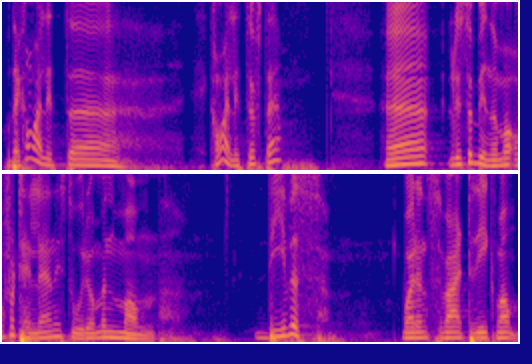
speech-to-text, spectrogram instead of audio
Og det kan være litt, uh, kan være litt tøft, det. Jeg uh, har lyst til å begynne med å fortelle en historie om en mann. Dives var en svært rik mann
